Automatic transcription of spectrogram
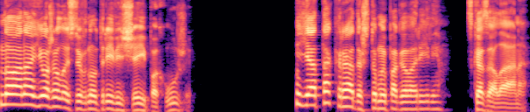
Но она ежилась внутри вещей похуже. «Я так рада, что мы поговорили», — сказала она.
